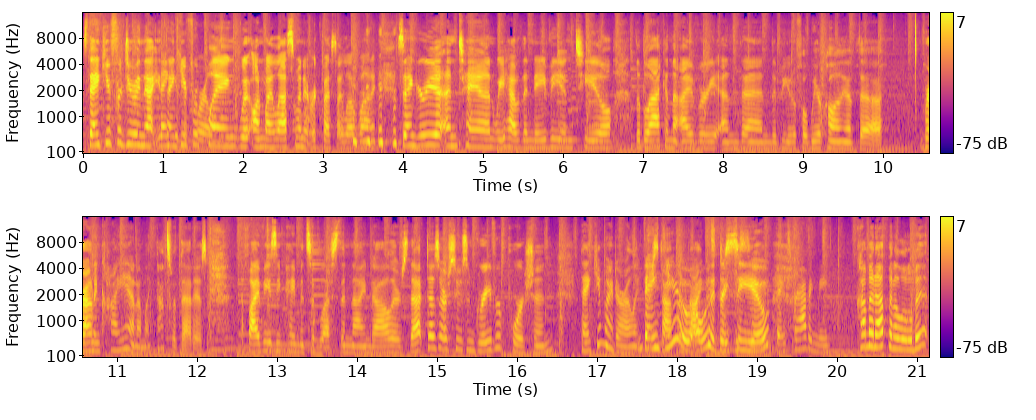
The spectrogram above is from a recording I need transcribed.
Thank you for doing that. Thank Thank, you you, for for, playing wi- on my last minute request. I love Bonnie. Sangria and tan. We have the navy and teal, the black and the ivory, and then the beautiful. We are calling it the brown and cayenne. I'm like, that's what that is. Five easy payments of less than nine dollars. That does our Susan Graver portion. Thank you, my darling. for Thank you. by. Always Good great to see you. Thanks for having me. Coming up in a little bit,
